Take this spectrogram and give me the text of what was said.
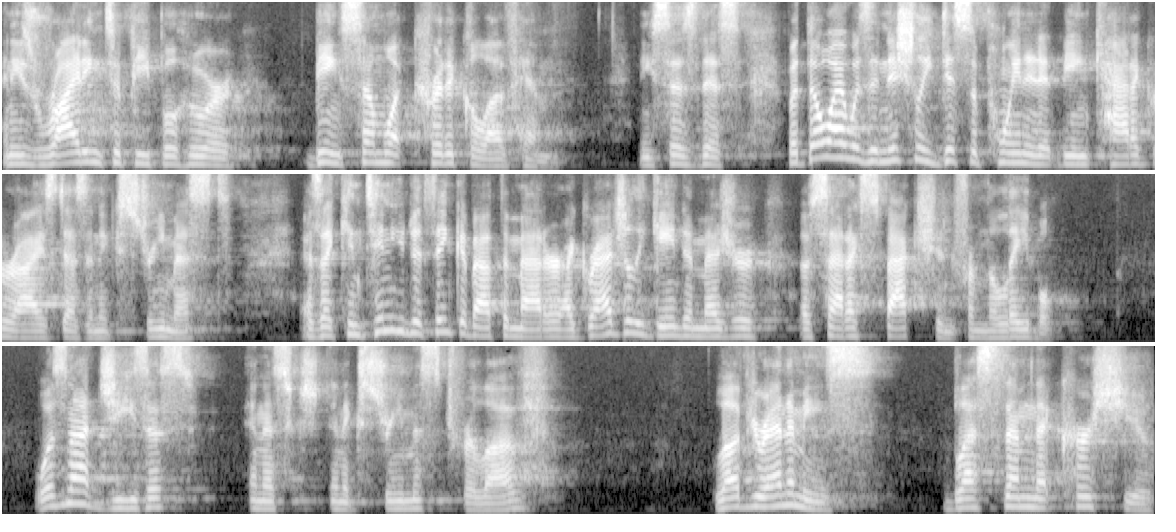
And he's writing to people who are being somewhat critical of him. And he says this But though I was initially disappointed at being categorized as an extremist, as I continued to think about the matter, I gradually gained a measure of satisfaction from the label. Was not Jesus an, an extremist for love? Love your enemies Bless them that curse you.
